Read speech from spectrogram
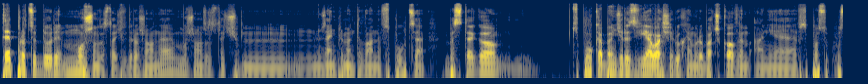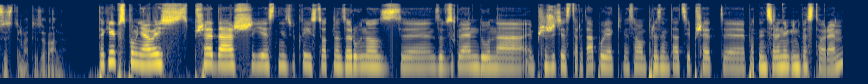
te procedury muszą zostać wdrożone, muszą zostać mm, zaimplementowane w spółce. Bez tego spółka będzie rozwijała się ruchem robaczkowym, a nie w sposób usystematyzowany. Tak jak wspomniałeś, sprzedaż jest niezwykle istotna zarówno z, ze względu na przeżycie startupu, jak i na samą prezentację przed e, potencjalnym inwestorem.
